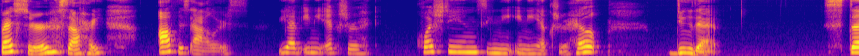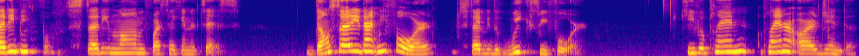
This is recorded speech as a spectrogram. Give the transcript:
professor, sorry, office hours. If you have any extra questions, you need any extra help, do that. Study before study long before taking the test. Don't study night before, study the weeks before. Keep a plan planner or agenda.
